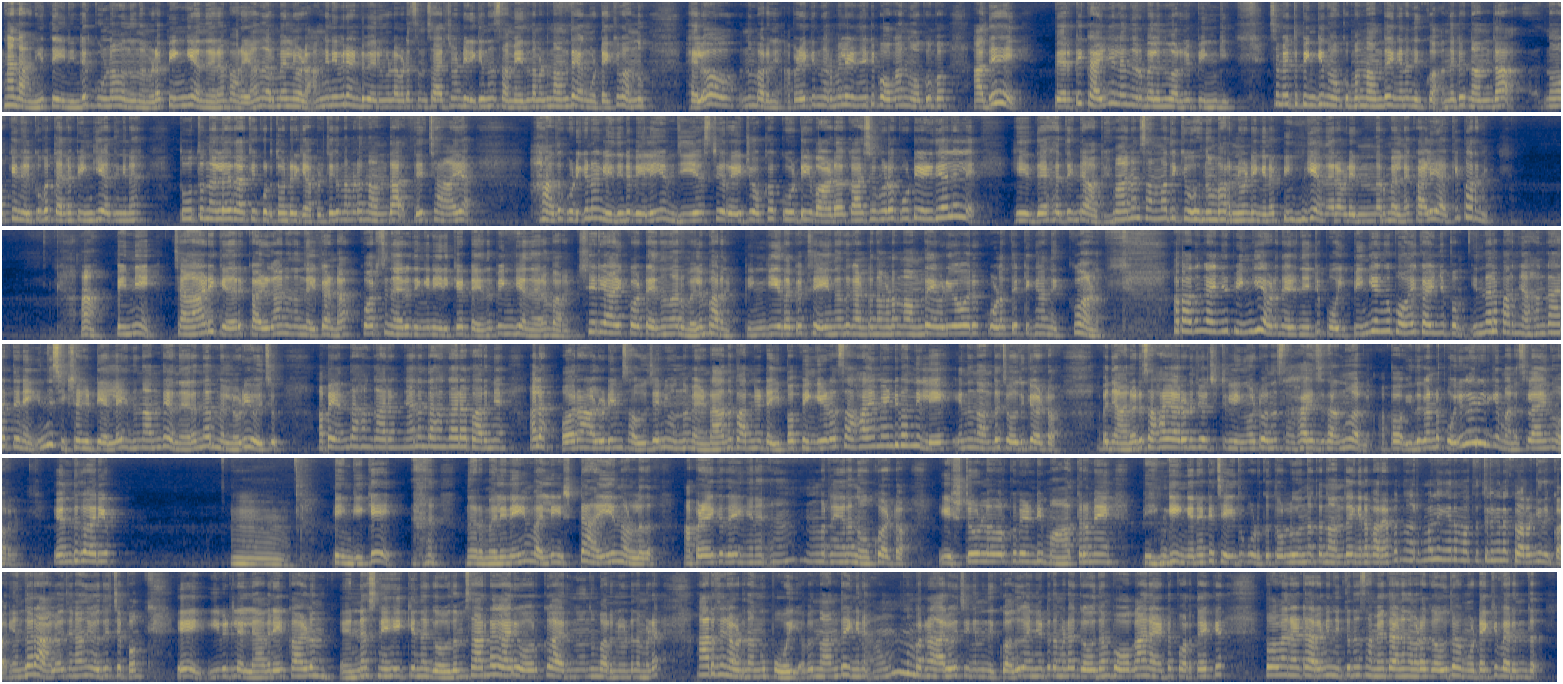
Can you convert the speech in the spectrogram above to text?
അതാണ് ഈ തേനിന്റെ ഗുണമെന്ന് നമ്മുടെ പിങ്കി അന്നേരം പറയാം നിർമ്മലിനോട്. അങ്ങനെ ഇവർ രണ്ടുപേരും കൂടെ അവിടെ സംസാരിച്ചുകൊണ്ടിരിക്കുന്ന സമയത്ത് നമ്മുടെ നന്ദ അങ്ങോട്ടേക്ക് വന്നു. ഹലോ എന്നും പറഞ്ഞു. അപ്പോഴേക്കും നിർമ്മൽ എഴുന്നേറ്റ് പോകാൻ നോക്കുമ്പോൾ അതേ പെരട്ടി കഴിഞ്ഞല്ലേ നിർമ്മൽ എന്ന് പറഞ്ഞു പിങ്കി. സമയത്ത് പിങ്കി നോക്കുമ്പോൾ നന്ദ ഇങ്ങനെ നിൽക്കുക എന്നിട്ട് നന്ദ നോക്കി നിൽക്കുമ്പോൾ തന്നെ പിങ്കി അതിങ്ങനെ തൂത്ത് നല്ല ഇതാക്കി കൊടുത്തോണ്ടിരിക്കുക അപ്പോഴത്തേക്ക് നമ്മുടെ നന്ദ അതേ ചായ അത് കുടിക്കണമെങ്കിൽ ഇതിന്റെ വിലയും ജി എസ് ടി റേറ്റും ഒക്കെ കൂട്ടി വാടക കാശും കൂടെ കൂട്ടി എഴുതിയാലല്ലേ? ഈ ഇദ്ദേഹത്തിന്റെ അഭിമാനം സമ്മതിക്കൂ എന്നും പറഞ്ഞുകൊണ്ട് ഇങ്ങനെ പിങ്കി അന്നേരം അവിടെ നിർമ്മലിനെ കളിയാക്കി പറഞ്ഞു. ആ പിന്നെ ചാടി കയറി കഴുകാനൊന്നും നിൽക്കണ്ട. കുറച്ച് നേരം ഇതിങ്ങനെ ഇരിക്കട്ടെ എന്ന് പിങ്കി അന്നേരം പറഞ്ഞു. ശരി ആയിക്കോട്ടെ എന്ന് നിർമ്മലും പറഞ്ഞു. പിങ്കി ഇതൊക്കെ ചെയ്യുന്നത് കണ്ട് നമ്മുടെ നന്ദ എവിടെയോ ഒരു കുളത്തിട്ടിങ്ങനെ നിൽക്കുവാണ്. അപ്പോൾ അതും കഴിഞ്ഞ് പിങ്കി അവിടെ നിന്ന് എഴുന്നേറ്റ് പോയി. പിങ്കി അങ്ങ് പോയി കഴിഞ്ഞപ്പം ഇന്നലെ പറഞ്ഞ അഹങ്കാരത്തിനെ ഇന്ന് ശിക്ഷ കിട്ടിയല്ലേ? ഇന്ന് നന്ദ നേരം നിർമ്മലിനോട് ചോദിച്ചു. അപ്പോൾ എന്ത് അഹങ്കാരം? ഞാൻ എന്ത് അഹങ്കാരം പറഞ്ഞ്? അല്ല ഒരാളുടെയും സൗജന്യം ഒന്നും വേണ്ടാന്ന് പറഞ്ഞിട്ടെ ഇപ്പൊ പിങ്കിയുടെ സഹായം വേണ്ടി വന്നില്ലേ? എന്ന് നന്ദ ചോദിക്കും കേട്ടോ. അപ്പൊ ഞാനൊരു സഹായം ആരോടും ചോദിച്ചിട്ടില്ല. ഇങ്ങോട്ട് വന്ന് സഹായിച്ചതാന്ന് പറഞ്ഞു. അപ്പോൾ ഇത് കണ്ടപ്പോൾ ഒരു കാര്യം എനിക്ക് മനസ്സിലായെന്ന് പറഞ്ഞു. എന്ത് കാര്യം? പിങ്കിക്കേ നിർമ്മലിനെയും വലിയ ഇഷ്ടമായി എന്നുള്ളത്. അപ്പോഴേക്കത് ഇങ്ങനെ പറഞ്ഞ എന്ന് പറഞ്ഞ് ഇങ്ങനെ നോക്കുക കേട്ടോ. ഇഷ്ടമുള്ളവർക്ക് വേണ്ടി മാത്രമേ പിങ്കി ഇങ്ങനെയൊക്കെ ചെയ്തു കൊടുക്കത്തുള്ളൂ എന്നൊക്കെ നന്ദ ഇങ്ങനെ പറയാം. അപ്പം നിർമ്മൽ ഇങ്ങനെ മൊത്തത്തിൽ ഇങ്ങനെ കറങ്ങി നിൽക്കുക. എന്തൊരു ആലോചന എന്ന് ചോദിച്ചപ്പം ഏയ് ഈ വീട്ടിൽ എല്ലാവരേക്കാളും എന്നെ സ്നേഹിക്കുന്ന ഗൗതം സാറിന്റെ കാര്യം ഓർക്കുമായിരുന്നു എന്ന് പറഞ്ഞുകൊണ്ട് നമ്മുടെ അർജുൻ അവിടെ നിന്ന് അങ്ങ് പോയി. അപ്പം നന്ദ ഇങ്ങനെ ഒന്നും പറഞ്ഞ് ആലോചിച്ച് ഇങ്ങനെ നിൽക്കും അത് കഴിഞ്ഞിട്ട് നമ്മുടെ ഗൗതം പോകാനായിട്ട് പുറത്തേക്ക് പോകാനായിട്ട് ഇറങ്ങി നിൽക്കുന്ന സമയത്താണ് നമ്മുടെ ഗൗതം അങ്ങോട്ടേക്ക് വരുന്നത്.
